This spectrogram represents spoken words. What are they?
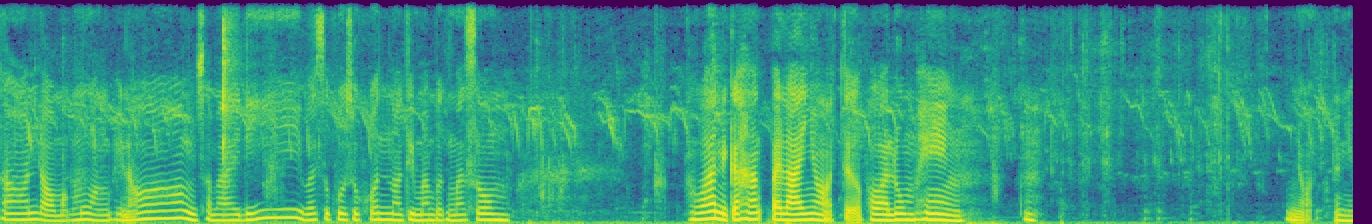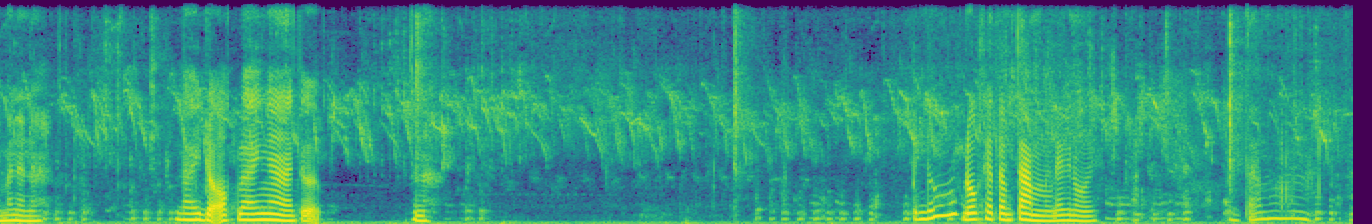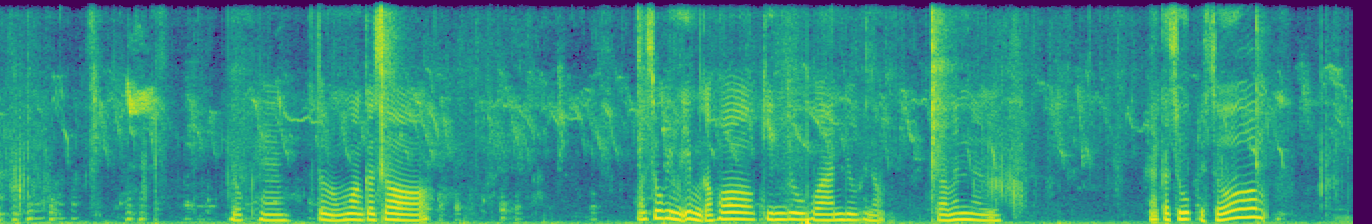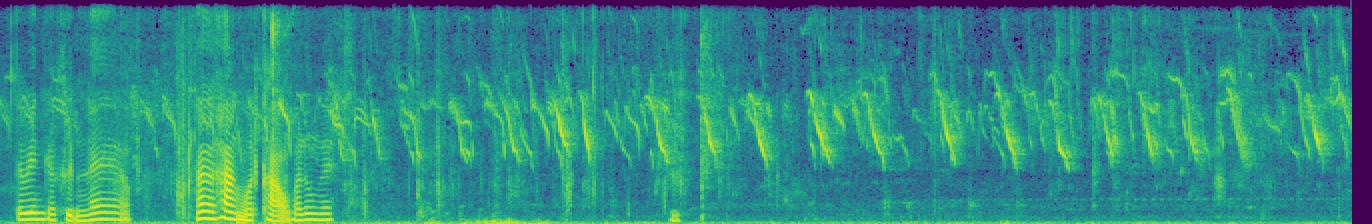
ซ้อนดอกมักม่วงพี่น้องสบายดีว่าสุขุสุคนเนาะที่มาเบิกมาส้มเพราะว่านี่ก็ฮักไปลายหยอดเตอเพราะว่าลมแห้งหยอดอันนี้มันนะนะลายดอกลายงาเตอนั่นนะเป็นดกดกแค่ต่ำๆอย่างได้พี่น้อยต่ำ ดกแห้งต้นมะม่วงกระซอมันสุกอิ่มๆกับพ่อกินอยู่หวานอยู่พี่น้องแต่มันนั่นหากระซุกไปส้มตะเวนก็ขึ้นแล้วหากระข้างหมดเข่าปะลุงเลย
